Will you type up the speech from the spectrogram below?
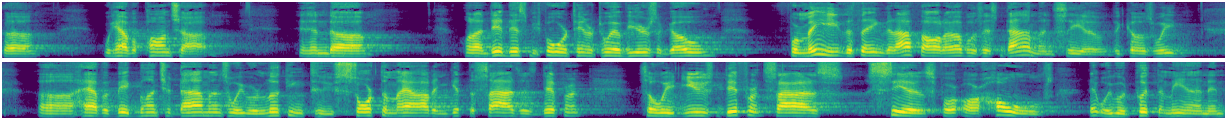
uh, we have a pawn shop. And uh, when I did this before, 10 or 12 years ago, for me, the thing that I thought of was this diamond sieve because we uh, have a big bunch of diamonds. We were looking to sort them out and get the sizes different. So we'd use different size sieves for our holes that we would put them in. And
